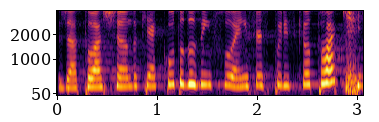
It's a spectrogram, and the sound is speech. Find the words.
Já estou achando que é culto dos influencers, por isso que eu estou aqui.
